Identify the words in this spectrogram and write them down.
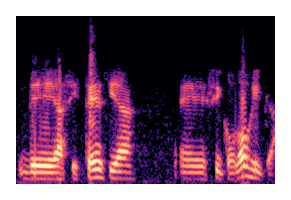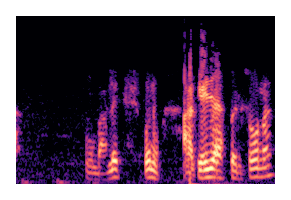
de asistencia eh, psicológica, ¿vale? Bueno, aquellas personas,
